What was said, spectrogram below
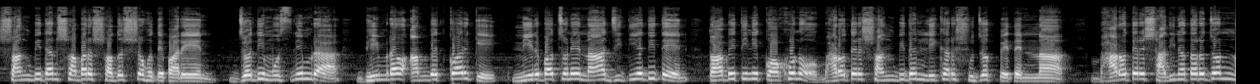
সংবিধান সভার সদস্য হতে পারেন। যদি মুসলিমরা ভীমরাও আম্বেদকরকে নির্বাচনে না জিতিয়ে দিতেন, তবে তিনি কখনো ভারতের সংবিধান লেখার সুযোগ পেতেন না। ভারতের স্বাধীনতার জন্য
